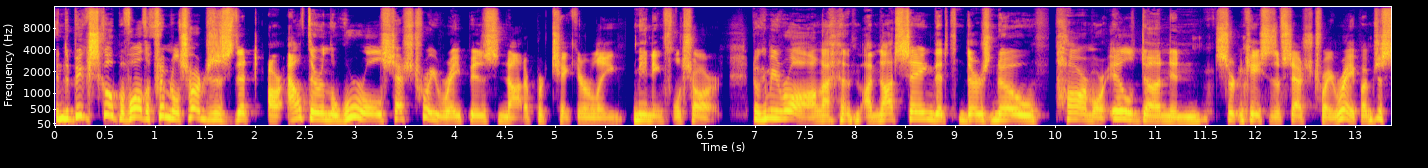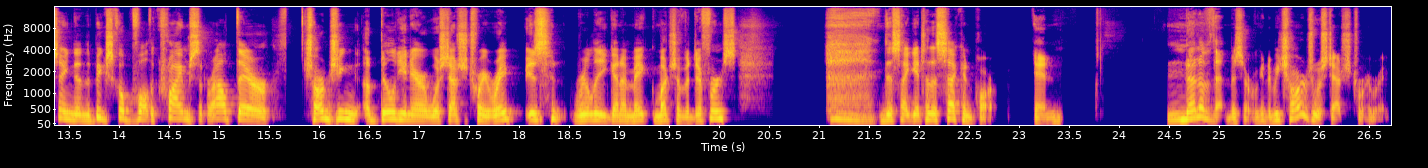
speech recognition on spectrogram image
in the big scope of all the criminal charges that are out there in the world, statutory rape is not a particularly meaningful charge. Don't get me wrong, I'm not saying that there's no harm or ill done in certain cases of statutory rape. I'm just saying that in the big scope of all the crimes that are out there, charging a billionaire with statutory rape isn't really going to make much of a difference. this I get to the second part. And none of them is ever going to be charged with statutory rape.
